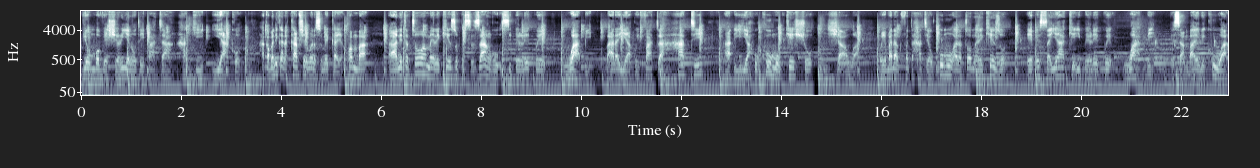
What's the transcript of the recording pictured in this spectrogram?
vyombo vya sheria na utaipata haki yako. akabanika na caption ambayo inasomeka ya kwamba uh, nitatoa maelekezo pesa zangu zipelekwe wapi baada ya kuifata hati uh, ya hukumu kesho inshallah. Kwa hiyo baada ya kufata hati ya hukumu atatoa maelekezo e, pesa yake ipelekwe wapi, pesa ambayo ilikuwa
